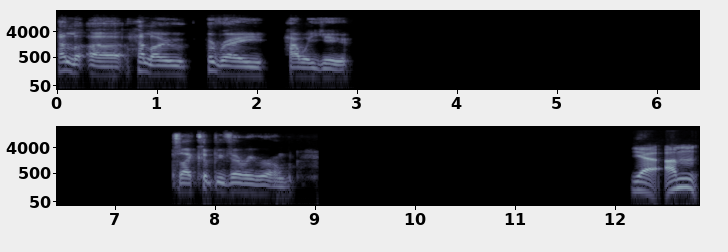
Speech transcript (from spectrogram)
Hello. Uh. Hello. Hooray. How are you? but I could be very wrong. Yeah, um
